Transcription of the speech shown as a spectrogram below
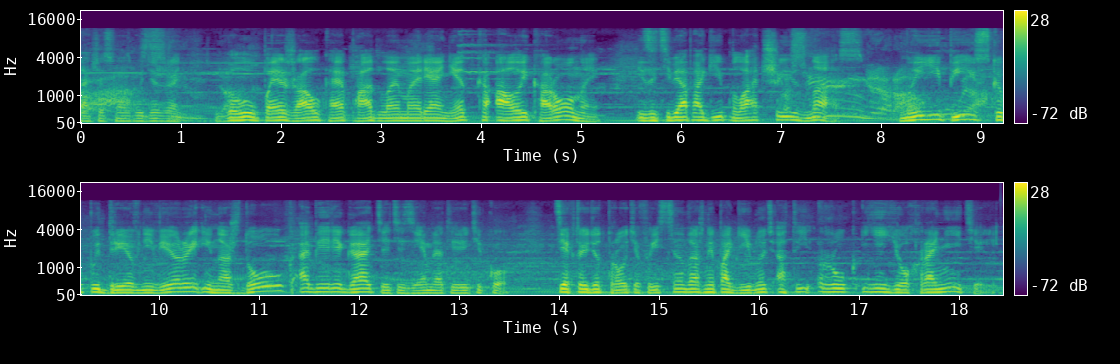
Так, сейчас у нас будет держать. Глупая, жалкая, подлая марионетка алой короны. Из-за тебя погиб младший из нас. Мы епископы древней веры, и наш долг оберегать эти земли от еретиков. Те, кто идет против истины, должны погибнуть от рук ее хранителей.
